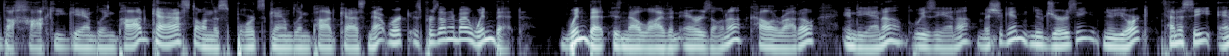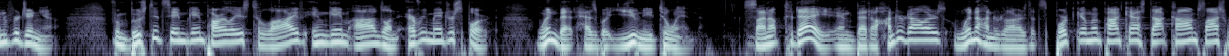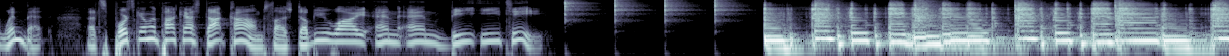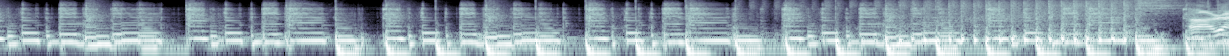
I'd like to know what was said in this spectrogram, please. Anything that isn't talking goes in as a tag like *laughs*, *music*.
The Hockey Gambling Podcast on the Sports Gambling Podcast Network is presented by WynnBET. WynnBET is now live in Arizona, Colorado, Indiana, Louisiana, Michigan, New Jersey, New York, Tennessee, and Virginia. From boosted same game parlays to live in game odds on every major sport, WynnBET has what you need to win. Sign up today and bet $100, win $100 at sportsgamblingpodcast.com slash wynnbet. That's sportsgamblingpodcast.com slash W-Y-N-N-B-E-T.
